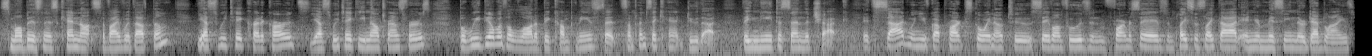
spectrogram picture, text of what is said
Small business cannot survive without them. Yes, we take credit cards. Yes, we take email transfers, but we deal with a lot of big companies that sometimes they can't do that. They need to send the check. It's sad when you've got products going out to Save on Foods and Pharmasaves and places like that, and you're missing their deadlines.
